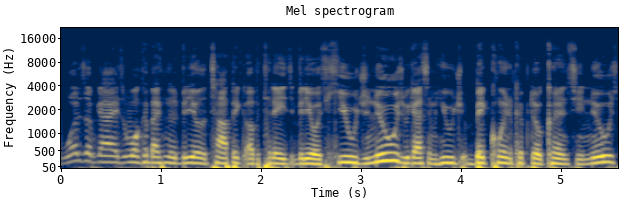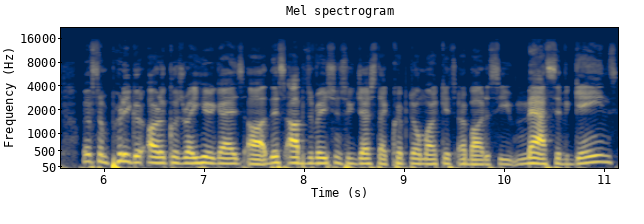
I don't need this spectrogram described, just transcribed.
What is up, guys? Welcome back to the video. The topic of today's video is huge news. We got some huge Bitcoin cryptocurrency news. We have some pretty good articles right here, guys. Uh, this observation suggests that crypto markets are about to see massive gains.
